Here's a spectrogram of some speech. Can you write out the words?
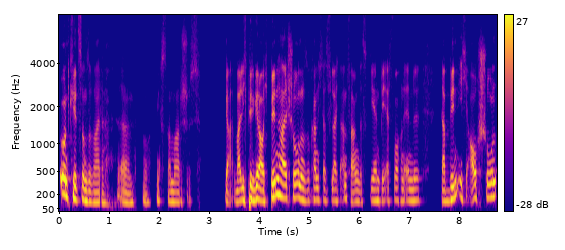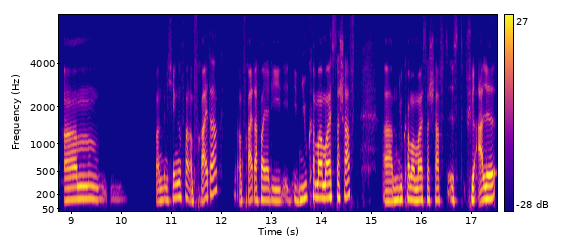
und Kids und so weiter. Ähm, oh, nichts Dramatisches. Ja, weil ich bin, genau, ich bin halt schon, und so kann ich das vielleicht anfangen, das GNBF-Wochenende, da bin ich auch schon am wann bin ich hingefahren? Am Freitag. Am Freitag war ja die, die Newcomer-Meisterschaft. Ähm, Newcomer-Meisterschaft ist für alle,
